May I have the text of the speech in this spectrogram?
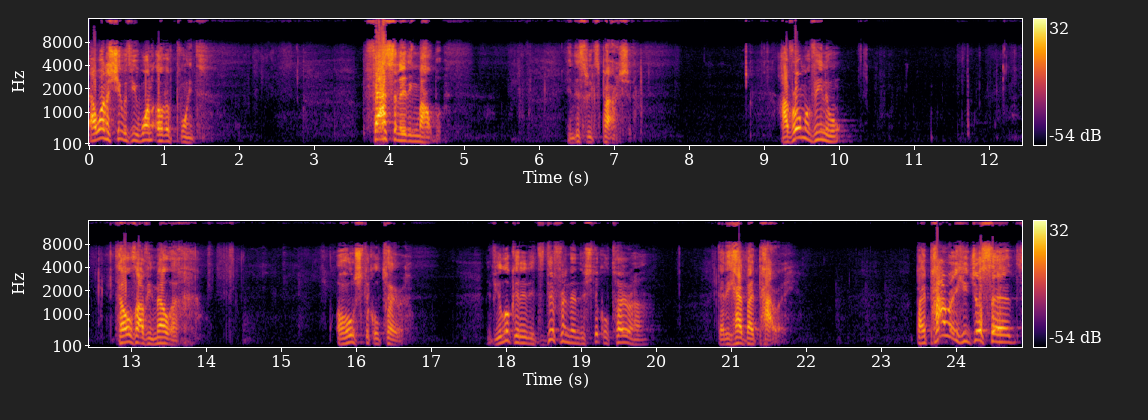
Now I want to share with you one other point. Fascinating Malbim in this week's parasha. Avram Avinu tells Avimelech a whole shtickle Torah. If you look at it, it's different than the shtickle Torah that he had by Paray. By power, he just said,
